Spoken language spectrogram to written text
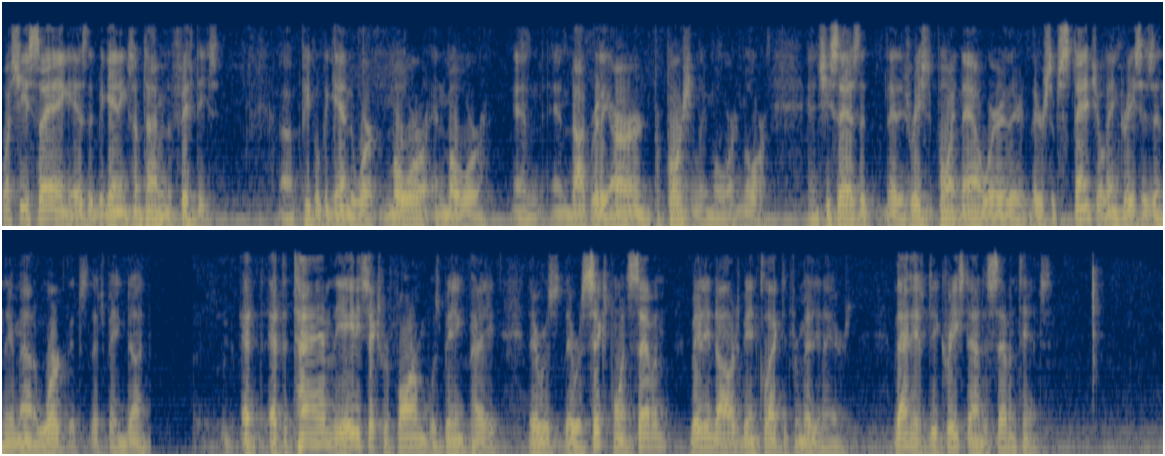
What she's saying is that beginning sometime in the 50s, uh, people began to work more and more and, and not really earn proportionally more and more. And she says that, that it's reached a point now where there, there are substantial increases in the amount of work that's, that's being done. At, at the time the 86 reform was being paid, there was, there was $6.7 billion being collected from millionaires. That has decreased down to seven-tenths.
